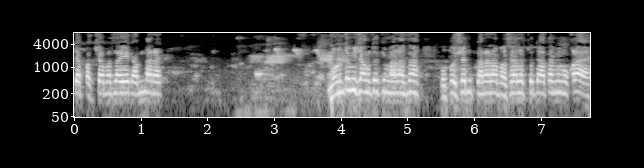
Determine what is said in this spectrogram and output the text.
त्या पक्षामधला एक आमदार आहे. म्हणून तर मी सांगतो की मला आता उपोषण करायला बसायला सुद्धा आता मी मोकळा आहे.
